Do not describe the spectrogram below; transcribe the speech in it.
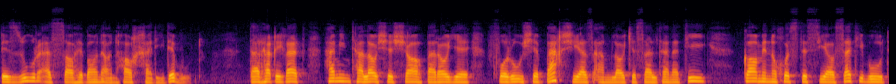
به زور از صاحبان آنها خریده بود. در حقیقت همین تلاش شاه برای فروش بخشی از املاک سلطنتی گام نخست سیاستی بود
